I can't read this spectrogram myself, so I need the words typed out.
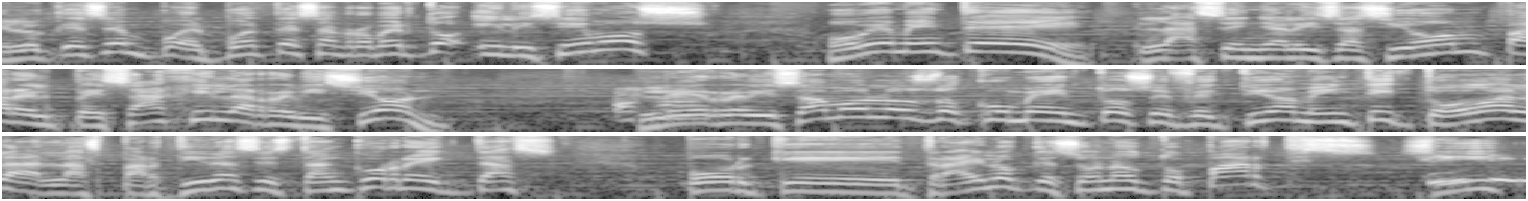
en lo que es en el puente de San Roberto, y le hicimos, obviamente, la señalización para el pesaje y la revisión. Le revisamos los documentos, efectivamente, y todas la- las partidas están correctas porque trae lo que son autopartes, ¿sí?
